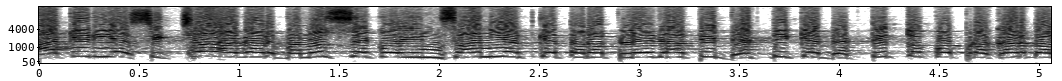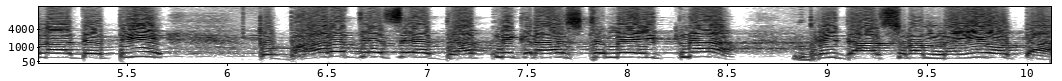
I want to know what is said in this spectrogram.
आखिर ये शिक्षा अगर मनुष्य को इंसानियत के तरफ़ ले जाती, व्यक्ति के व्यक्तित्व को प्रखर बना देती तो भारत जैसे आध्यात्मिक राष्ट्र में इतना वृद्ध आश्रम नहीं होता।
